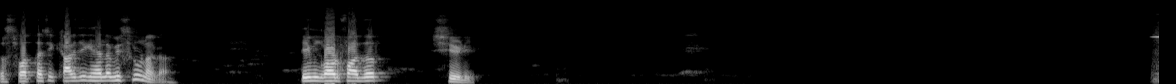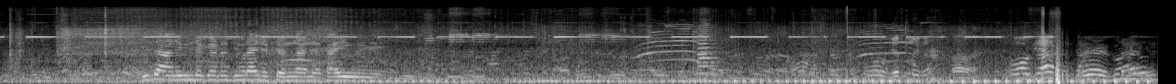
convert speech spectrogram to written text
तर स्वतःची काळजी घ्यायला विसरू नका. Team godfather Shirdi. तिथं आणि इंडिकेटर देऊन राहिले टर्न आणि काही घेतलं का? हो घ्या.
